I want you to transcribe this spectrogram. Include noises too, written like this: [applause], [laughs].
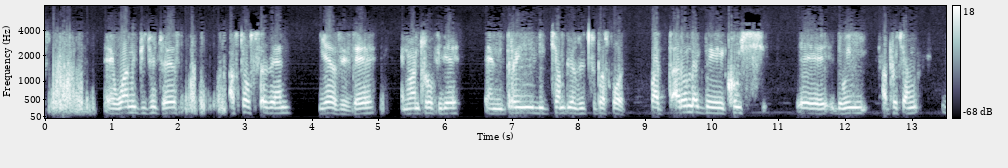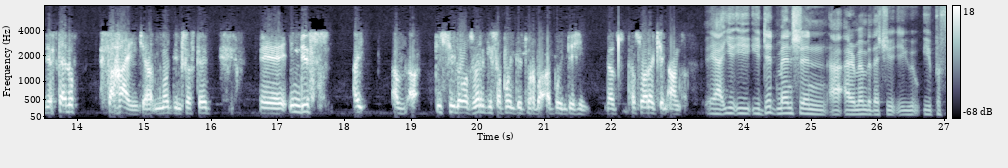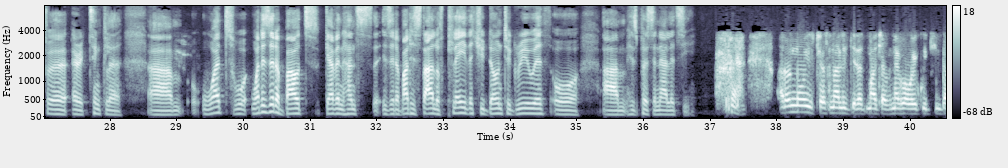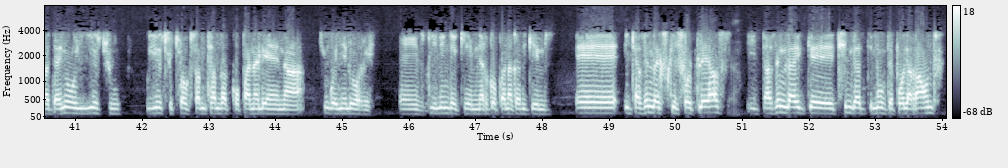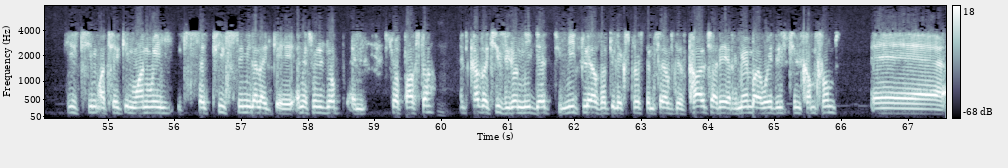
uh, one with Beach After seven years, is there, and one trophy there, and three league champions with Supersport. But I don't like the coach, uh, the way approaching the style of Sahai. I'm not interested uh, in this. I, I, I, Kishilo was very disappointed to appoint him. That's that's what I can answer. Yeah, you, you, you did mention. Uh, I remember that you, you, you prefer Eric Tinkler. Um, what what is it about Gavin Hunt's? Is it about his style of play that you don't agree with, or um, his personality? [laughs] I don't know his personality that much. I've never worked with him, but I know he used to. We used to talk sometimes at Kopanale and Kingwenyelore. Uh, he's been in the game, Nerkopanaka games. Uh, it doesn't like skillful players. It doesn't like a team that move the ball around. His team are taking one way. It's set piece similar like uh, Job and Stuart Baxter. At Kaizer Chiefs, you don't need that. You need players that will express themselves. There's culture there. Remember where this team comes from. Uh,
